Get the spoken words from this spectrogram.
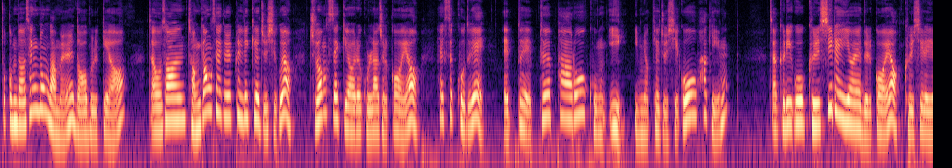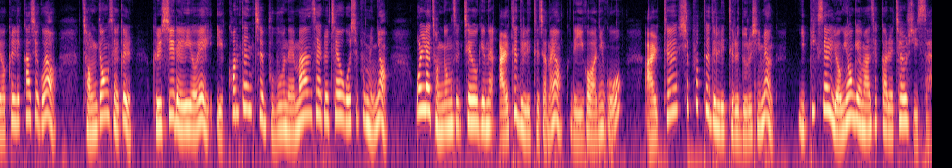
조금 더 생동감을 넣어 볼게요. 자, 우선 정경색을 클릭해 주시고요. 주황색 계열을 골라 줄 거예요. 헥스 코드에 FF8502 입력해 주시고 확인. 자, 그리고 글씨 레이어에 넣을 거예요. 글씨 레이어 클릭하시고요. 정경색을 글씨 레이어의 이 컨텐츠 부분에만 색을 채우고 싶으면요. 원래 정경색 채우기는 Alt 딜리트잖아요. 근데 이거 아니고 Alt Shift 딜리트를 누르시면 이 픽셀 영역에만 색깔을 채울 수 있어요.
